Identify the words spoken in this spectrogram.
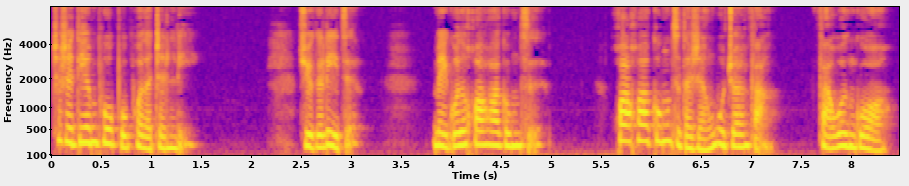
这是颠扑不破的真理。举个例子，美国的花花公子，花花公子的人物专访访问过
